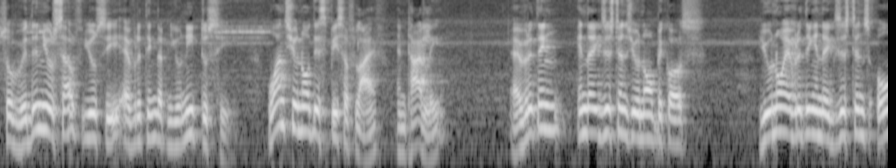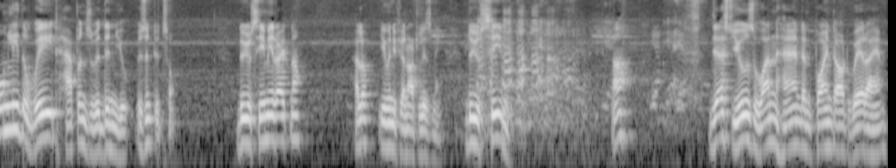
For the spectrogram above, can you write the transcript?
so within yourself, you see everything that you need to see. Once you know this piece of life entirely, everything in the existence you know because you know everything in the existence only the way it happens within you, isn't it so? Do you see me right now? Hello? Even if you're not listening, do you see me? Huh? Just use one hand and point out where I am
